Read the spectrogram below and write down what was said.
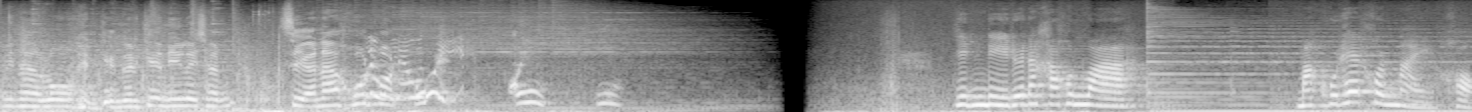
ไม่น่าโลภเห็นแก่เงินแค่นี้เลยฉัน เสียอนาคตหมด เร็วๆสิยิ ยินดีด้วยนะคะคุณวา มักคุเทศคนใหม่ของ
